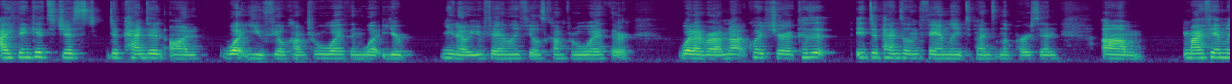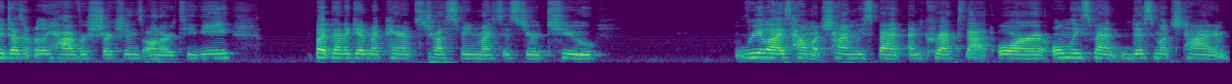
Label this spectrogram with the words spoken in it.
I think it's just dependent on what you feel comfortable with and what your, you know, your family feels comfortable with or whatever. I'm not quite sure cuz it it depends on the family, it depends on the person. Um my family doesn't really have restrictions on our TV. But then again, my parents trust me and my sister to realize how much time we spent and correct that, or only spent this much time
